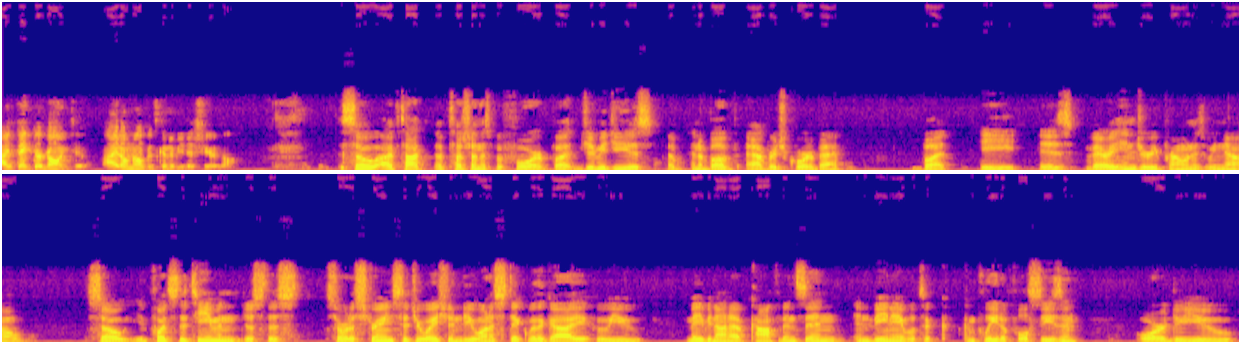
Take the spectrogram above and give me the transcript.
I think they're going to. I don't know if it's going to be this year though. So I've talked, I've touched on this before, but Jimmy G is a, an above average quarterback, but he is very injury prone, as we know. So it puts the team in just this sort of strange situation. Do you want to stick with a guy who you maybe not have confidence in in being able to c- complete a full season, or do you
